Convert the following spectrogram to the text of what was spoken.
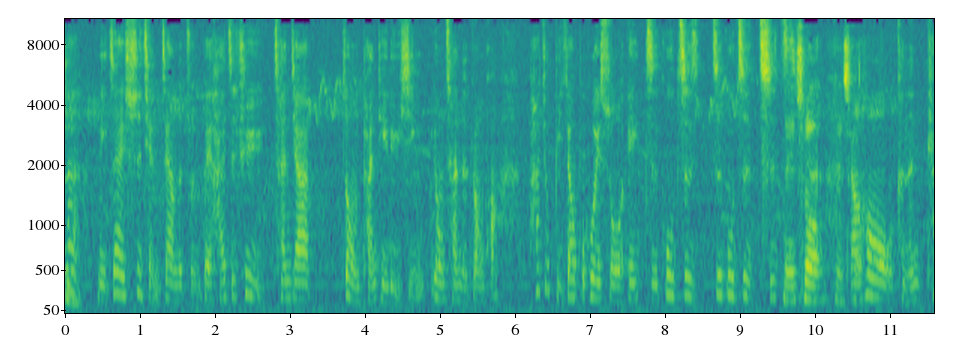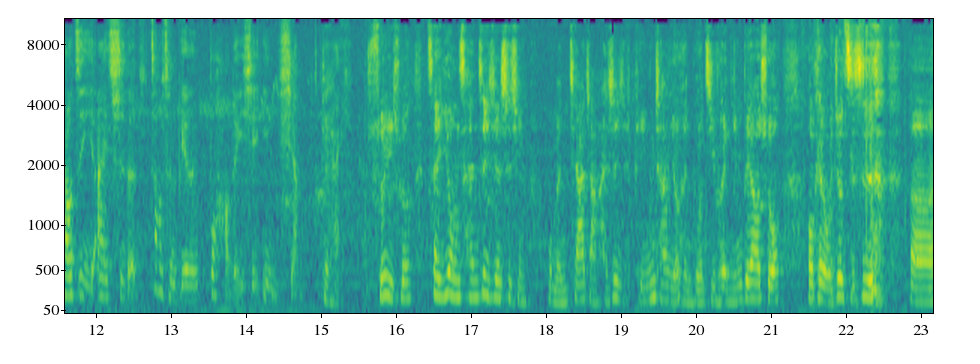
那你在事前这样的准备，孩子去参加这种团体旅行用餐的状况，他就比较不会说，哎，只顾自自顾自吃自己的，然后可能挑自己爱吃的，造成别人不好的一些印象。对，所以说在用餐这件事情，我们家长还是平常有很多机会。您不要说，OK，我就只是 呃，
